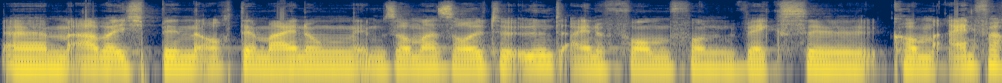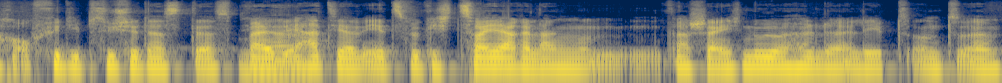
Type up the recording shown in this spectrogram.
Ähm, aber ich bin auch der Meinung, im Sommer sollte irgendeine Form von Wechsel kommen, einfach auch für die Psyche, dass das, weil ja. er hat ja jetzt wirklich zwei Jahre lang wahrscheinlich nur Hölle erlebt und ähm,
